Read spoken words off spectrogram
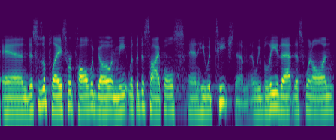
And this was a place where Paul would go and meet with the disciples and he would teach them. And we believe that this went on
